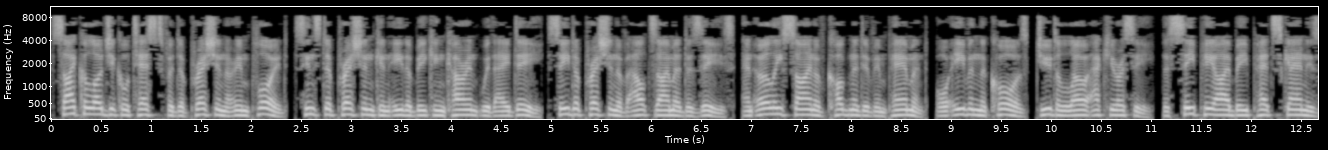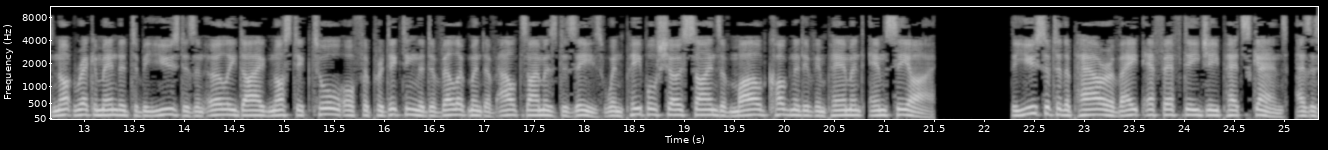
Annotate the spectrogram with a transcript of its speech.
Psychological tests for depression are employed, since depression can either be concurrent with AD see depression of Alzheimer disease, an early sign of cognitive impairment, or even the cause, due to low accuracy. The CPIB PET scan is not recommended to be used as an early diagnostic tool or for predicting the development of Alzheimer's disease when people show signs of mild cognitive impairment MCI. The use of to the power of 8 FFDG PET scans, as a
